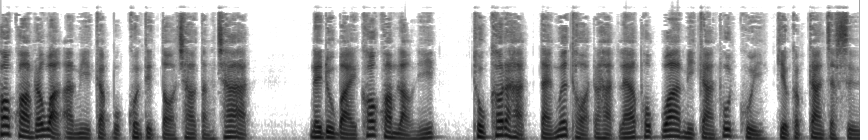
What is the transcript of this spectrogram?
ข้อความระหว่างอามีกับบุคคลติดต่อชาวต่างชาติ ในดูไบข้อความเหล่านี้ถูกเข้ารหัส แต่เมื่อถอดรหัสแล้วพบว่ามีการพูดคุยเกี่ยวกับการจัดซื้อ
